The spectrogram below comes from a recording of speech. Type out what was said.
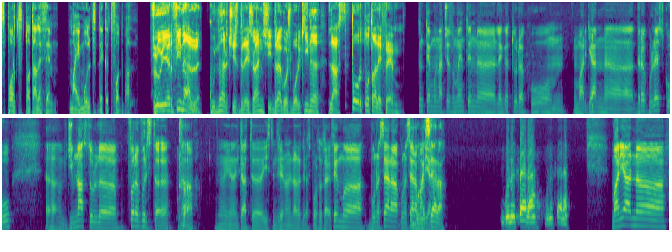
Sport Total FM. Mai mult decât fotbal. Fluier final cu Narcis Drejan și Dragoș Borchină la Sport Total FM. Suntem în acest moment în uh, legătură cu um, Marian uh, Drăgulescu, uh, gimnastul fără vârstă, da? A intrat, este între noi la Radio la Sport Total FM. Bună seara, bună seara bună Marian. Seara. Bună seara, bună seara. Marian, Mm,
